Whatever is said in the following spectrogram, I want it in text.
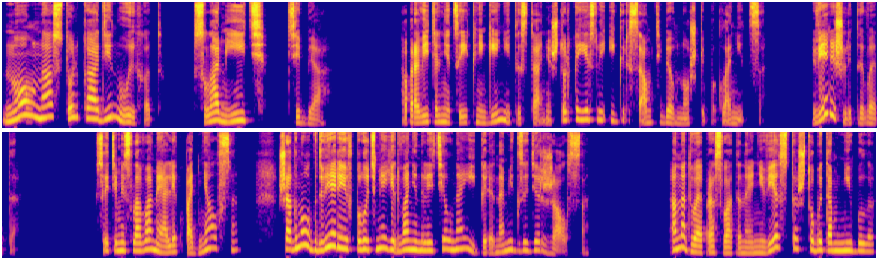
Но у нас только один выход — сломить тебя. А правительницей и княгиней ты станешь, только если Игорь сам тебе в ножки поклонится. Веришь ли ты в это?» С этими словами Олег поднялся, шагнул к двери и в полутьме едва не налетел на Игоря, на миг задержался. «Она твоя просватанная невеста, что бы там ни было.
